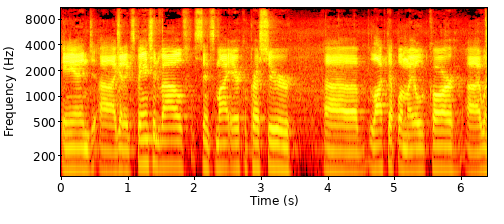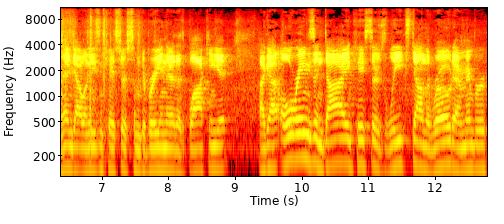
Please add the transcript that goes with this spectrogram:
And uh, I got an expansion valve since my air compressor uh, locked up on my old car. Uh, I went ahead and got one of these in case there's some debris in there that's blocking it. I got O-rings and dye in case there's leaks down the road. I remember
